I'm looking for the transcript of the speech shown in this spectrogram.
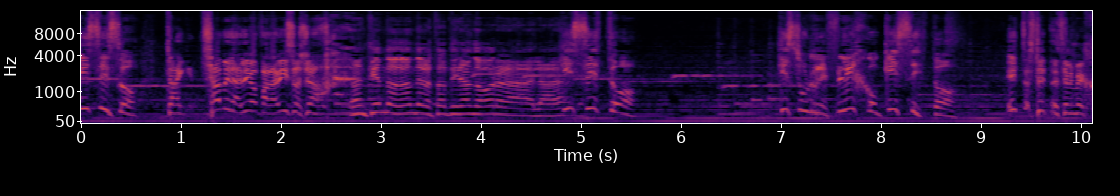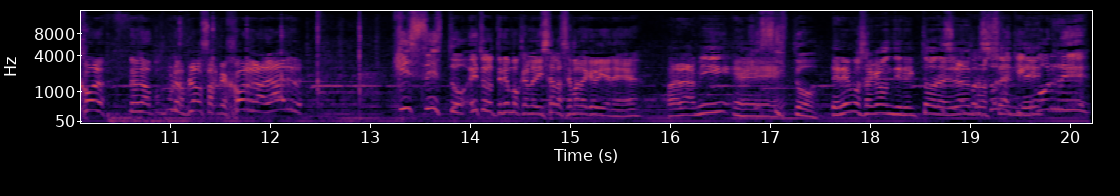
¿Qué es eso? Ya me la leo para aviso ya. No entiendo de dónde lo está tirando ahora la... ¿Qué es esto? ¿Qué es un reflejo? ¿Qué es esto? Esto es el mejor... No, no, un aplauso al mejor radar. ¿Qué es esto? Esto lo tenemos que analizar la semana que viene, ¿eh? Para mí, ¿Qué es eh, esto? tenemos acá un director, Adrián Rosende. que corre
